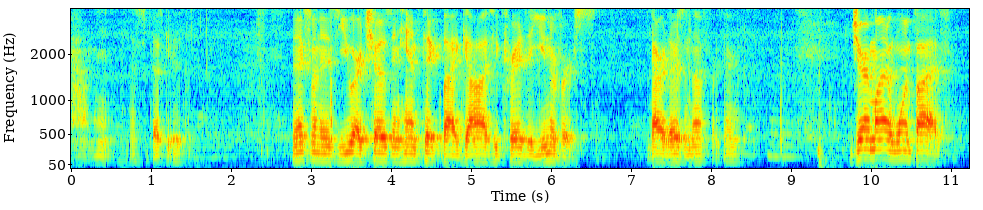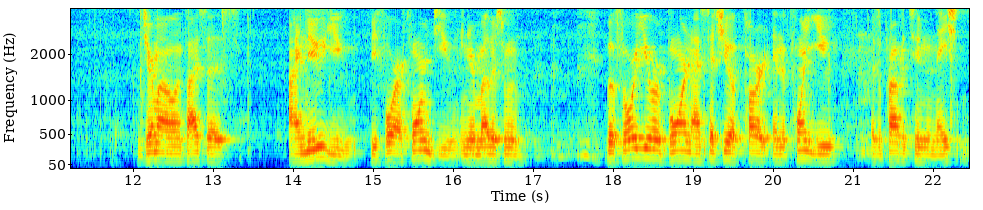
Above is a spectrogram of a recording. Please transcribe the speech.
Oh man, that's, that's good. The next one is You are chosen, handpicked by God who created the universe. There, there's enough right there. Jeremiah 1 5. Jeremiah 1 5 says, I knew you before I formed you in your mother's womb. Before you were born, I set you apart and appointed you as a prophet to the nation.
